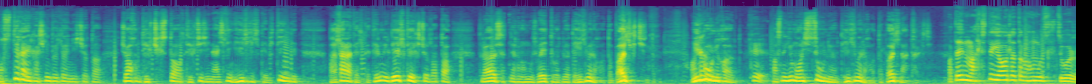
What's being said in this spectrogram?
бусдынхаа эрх ашигын төлөө энийг ч одоо жоохон төвчих ёстой бол төвчиж энэ ажлыг хийлгэлтэй. Бити ингэж балаараа тайлтай. Тэр нэг дээлтэй ихч бол одоо тэр ойр шатных нь хүмүүс байдаг бол би одоо хэлмээр байгаа. Одоо боль гэж байна. Иргэн хүнийхээ хувьд. Бас нэг юм уншсан хүний хувьд хэлмээр ах одоо бойл наатаа гэж. Одоо энэ малчтай явуулаад байгаа хүмүүс л зүгээр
